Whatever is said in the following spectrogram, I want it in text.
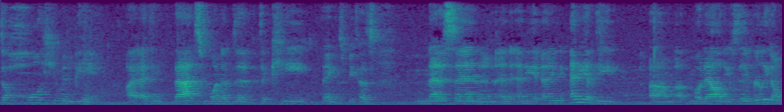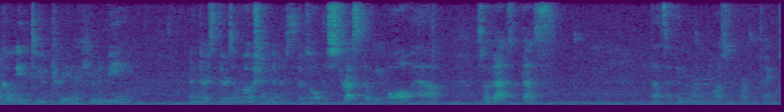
the whole human being. I, I think that's one of the, the key things because medicine and, and any, any any of the um, uh, modalities they really don't go into treating a human being. And there's there's emotion, there's there's all the stress that we all have. So that's that's that's I think one of the most important things.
